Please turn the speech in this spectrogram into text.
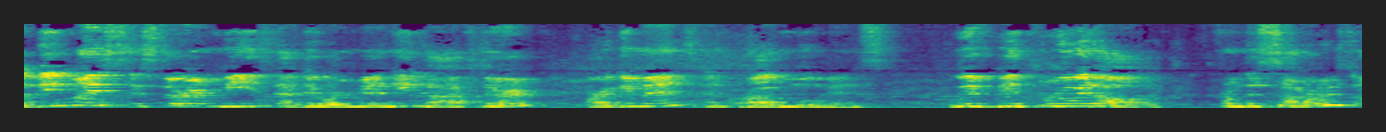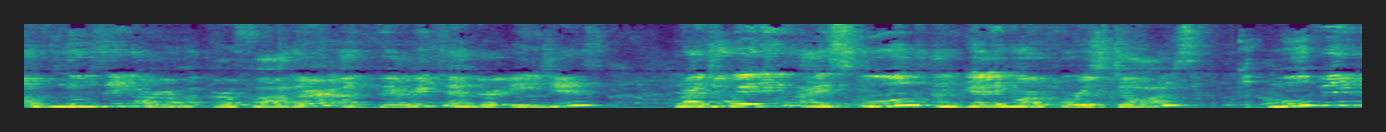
but being my sister means that there were many laughter, arguments, and proud moments. We've been through it all. From the sorrows of losing our, our father at very tender ages, graduating high school and getting our first jobs, moving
